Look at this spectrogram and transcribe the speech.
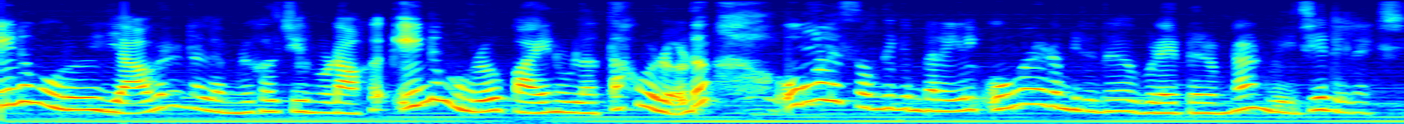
இன்னும் ஒரு வியாபார நலம் நிகழ்ச்சியினூடாக இன்னும் ஒரு பயனுள்ள தகவலோடு உங்களை சந்திக்கும் வரையில் உங்களிடமிருந்து விடைபெறும் நான் விஜய் டிலக்ஷி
